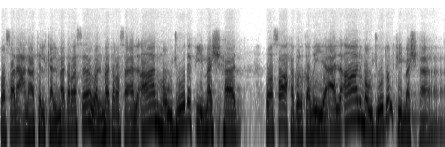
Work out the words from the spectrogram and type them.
وصنعنا تلك المدرسة والمدرسة الآن موجودة في مشهد وصاحب القضية الآن موجود في مشهد.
